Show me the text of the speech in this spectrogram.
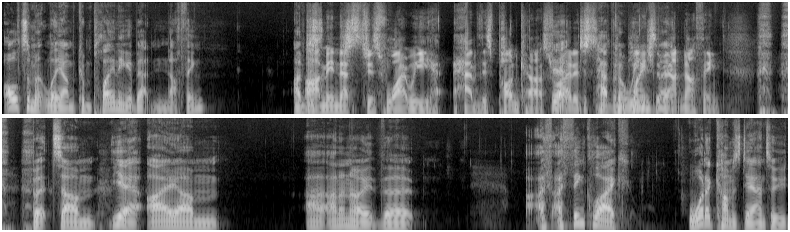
ultimately I'm complaining about nothing. I'm Oh, I mean, that's just why we ha- have this podcast, Yeah, right? It's just having a complaints whinge, mate. about nothing. but um, yeah, I um, I, I don't know the. I, I think like what it comes down to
